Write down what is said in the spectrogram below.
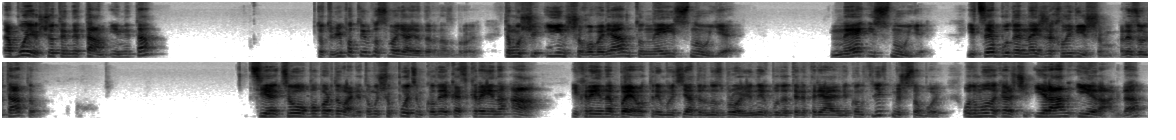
Або якщо ти не там і не там, то тобі потрібна своя ядерна зброя. Тому що іншого варіанту не існує. Не існує. І це буде найжахливішим результатом ці- цього бомбардування. Тому що потім, коли якась країна А і країна Б отримують ядерну зброю, у них буде територіальний конфлікт між собою, от, умовно кажучи, Іран і Ірак, да?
